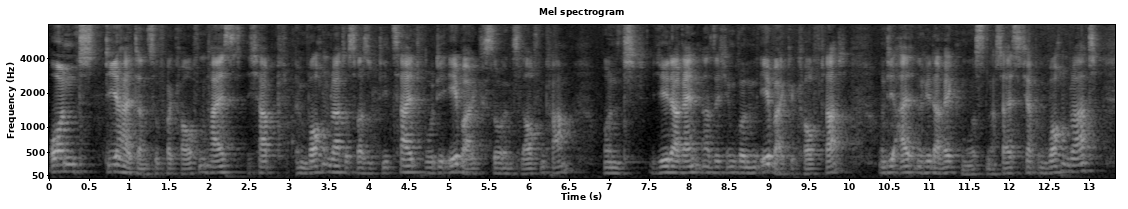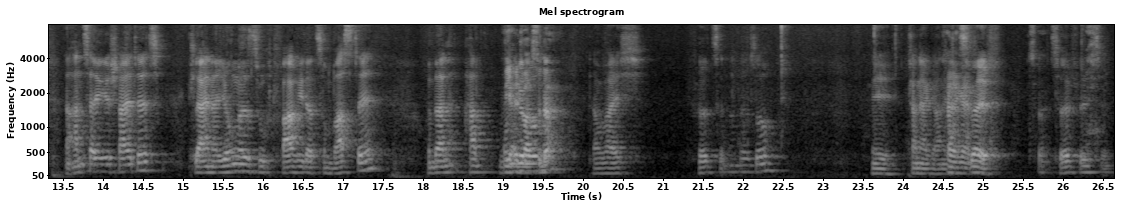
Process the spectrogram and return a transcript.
und die halt dann zu verkaufen. Heißt, ich habe im Wochenblatt, das war so die Zeit, wo die E-Bikes so ins Laufen kamen und jeder Rentner sich im Grunde ein E-Bike gekauft hat und die alten Räder weg mussten. Das heißt, ich habe im Wochenblatt eine Anzeige geschaltet, kleiner Junge sucht Fahrräder zum Basteln und dann hat... Wie alt warst du da? Da war ich 14 oder so. Nee, kann ja gar nicht. Kann ja gar nicht. 12. Zwölf. 12 will ich sagen.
